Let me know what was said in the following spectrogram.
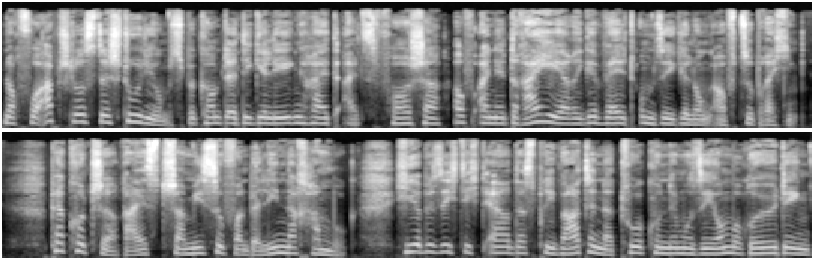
Noch vor Abschluss des Studiums bekommt er die Gelegenheit, als Forscher auf eine dreijährige Weltumsegelung aufzubrechen. Per Kutsche reist Chamisso von Berlin nach Hamburg. Hier besichtigt er das private Naturkundemuseum Röding,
